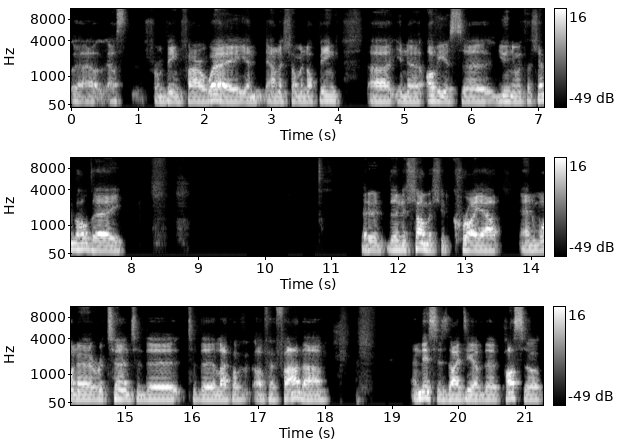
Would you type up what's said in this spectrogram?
uh, our, our, from being far away and our neshama not being uh, in an obvious uh, union with Hashem the whole day. That the neshama should cry out and want to return to the to the lap of, of her father. And this is the idea of the pasuk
